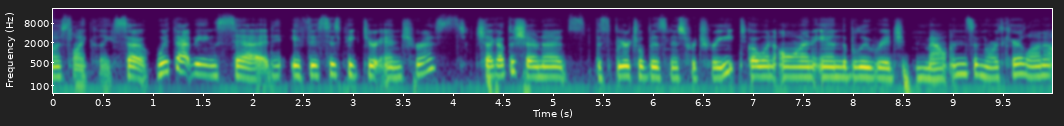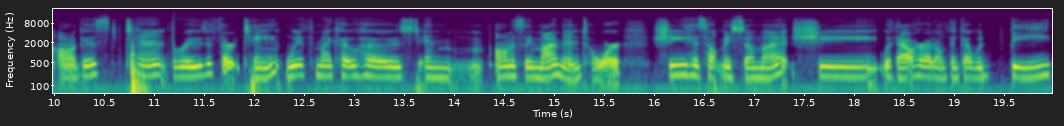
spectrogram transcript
most likely. So, with that being said, if this has piqued your interest, check out the show notes. The Spiritual Business Retreat going on in the Blue Ridge Mountains of North Carolina, August 10th through the 13th, with my co host and mm, honestly my mentor. She has helped me so much. She, without her, I don't think I would be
